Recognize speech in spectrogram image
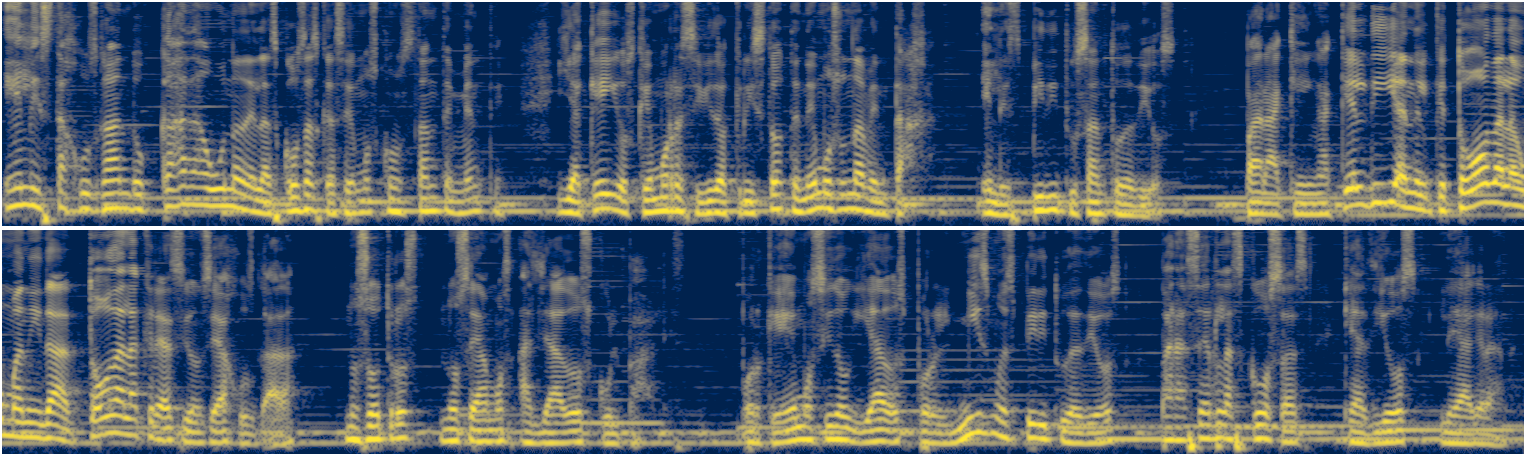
Él está juzgando cada una de las cosas que hacemos constantemente. Y aquellos que hemos recibido a Cristo tenemos una ventaja, el Espíritu Santo de Dios, para que en aquel día en el que toda la humanidad, toda la creación sea juzgada, nosotros no seamos hallados culpables, porque hemos sido guiados por el mismo Espíritu de Dios para hacer las cosas que a Dios le agradan.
